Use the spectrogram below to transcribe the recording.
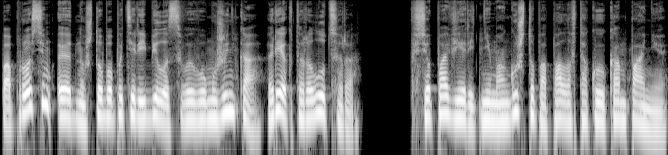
Попросим Эдну, чтобы потеребила своего муженька, ректора Луцера. Все поверить не могу, что попала в такую компанию.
